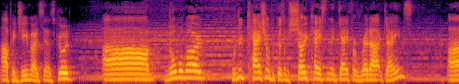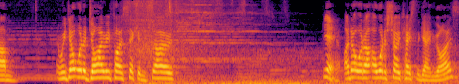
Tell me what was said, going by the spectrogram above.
RPG mode sounds good. Um, normal mode, we'll do casual because I'm showcasing the game for Red Art Games. Um, and we don't want to die every five seconds. So, yeah, I don't want to. I want to showcase the game, guys.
